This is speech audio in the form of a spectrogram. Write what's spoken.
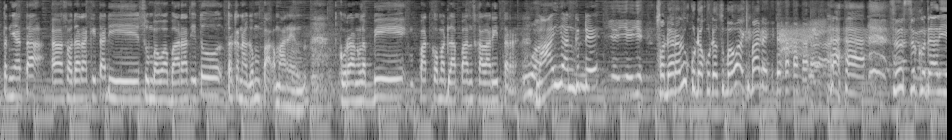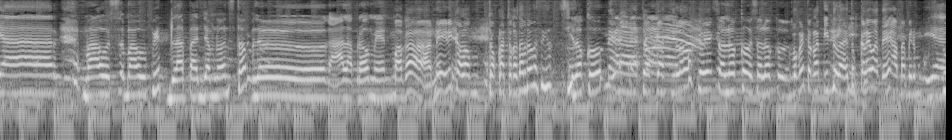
ternyata eh, saudara kita di Sumbawa Barat itu terkena gempa kemarin. Kurang lebih 4,8 skala Richter. Wah. Lumayan gede. Iya iya iya. Saudara lu kuda-kuda Sumbawa gimana? Susu kuda liar Mau mau fit 8 jam nonstop Lu kalah promen Makanya ini kalau coklat-coklat apa tuh sih? Siloko Nah, coklat siloko ya. Soloko Soloko Pokoknya coklat itu lah, itu kelewat ya apa minum Iya. susu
